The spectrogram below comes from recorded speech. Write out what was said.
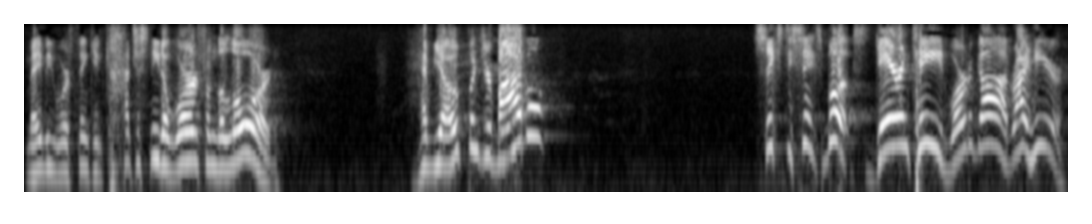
maybe we're thinking, I just need a word from the Lord. Have you opened your Bible? 66 books, guaranteed, Word of God, right here.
